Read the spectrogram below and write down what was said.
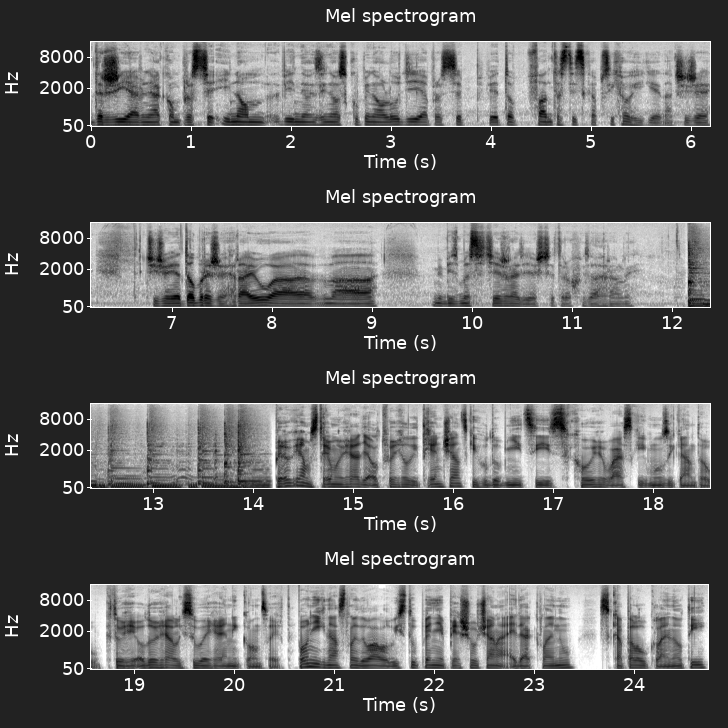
drží aj v nejakom proste inom, inom, s inou skupinou ľudí a proste je to fantastická psychohygiena, čiže, čiže je dobre, že hrajú a, a my by sme si tiež radi ešte trochu zahrali. Program Stromohrade otvorili trenčianskí hudobníci z chorvárskych muzikantov, ktorí odohrali suverénny koncert. Po nich nasledovalo vystúpenie Prešovčana Eda Klenu, s kapelou Klenoty,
